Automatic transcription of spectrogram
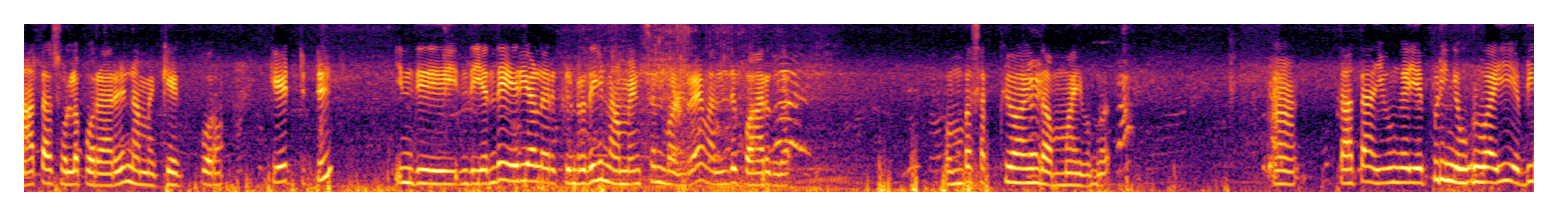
தாத்தா சொல்ல போகிறாரு நம்ம கேட்க போகிறோம் கேட்டுட்டு இந்த இந்த எந்த ஏரியாவில் இருக்குன்றதையும் நான் மென்ஷன் பண்ணுறேன் வந்து பாருங்கள் ரொம்ப சக்தி வாய்ந்த அம்மா இவங்க. ஆ தாத்தா இவங்க எப்படி இங்கே உருவாகி எப்படி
